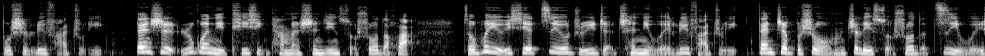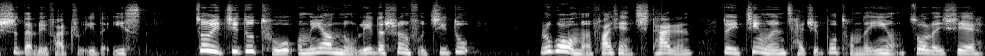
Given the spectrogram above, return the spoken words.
不是律法主义，但是如果你提醒他们圣经所说的话，总会有一些自由主义者称你为律法主义。但这不是我们这里所说的自以为是的律法主义的意思。作为基督徒，我们要努力的顺服基督。如果我们发现其他人对经文采取不同的应用，做了一些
